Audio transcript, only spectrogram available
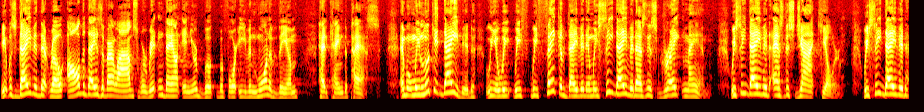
It was David that wrote, All the days of our lives were written down in your book before even one of them had came to pass. And when we look at David, we, we, we, we think of David and we see David as this great man. We see David as this giant killer. We see David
